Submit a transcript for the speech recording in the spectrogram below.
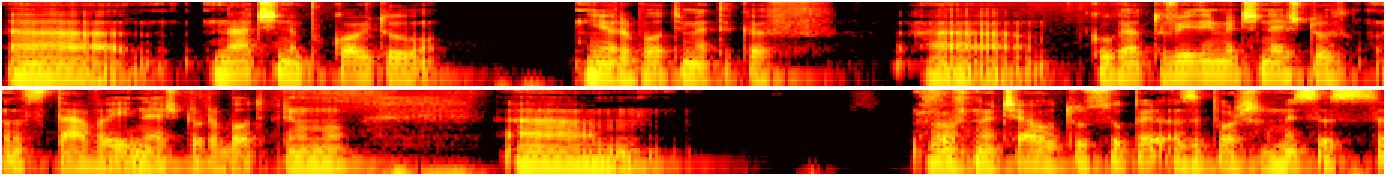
а, начина по който ние работим е такъв. А, когато видим, че нещо става и нещо работи, примерно а, в началото супер, започнахме с а,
